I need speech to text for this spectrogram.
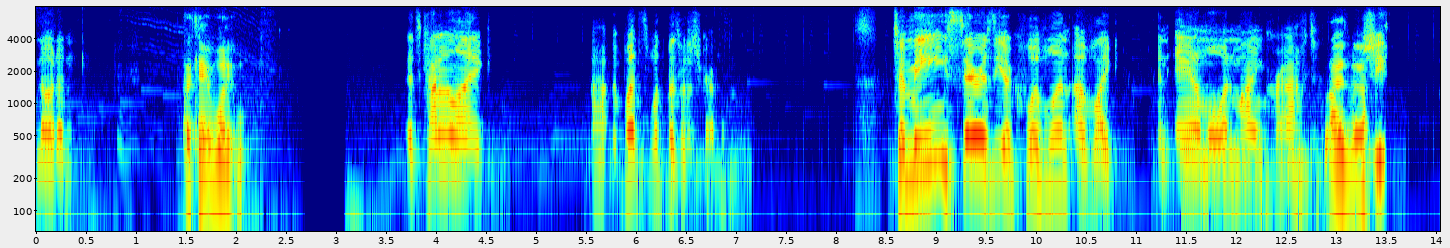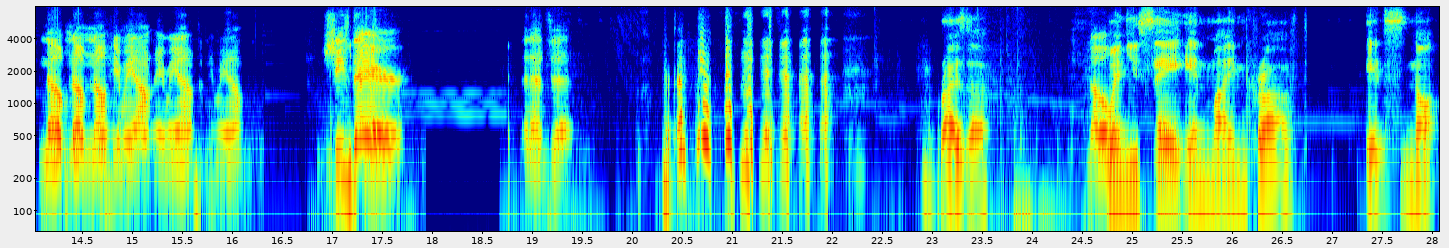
No, I didn't. Okay, what? It, It's kind of like, uh, what's what's the best way to describe it? To me, Sarah's the equivalent of like an animal in Minecraft. Riza, She, nope, nope, no. Hear me out. Hear me out. Hear me out. She's there, and that's it. Riza. No, When you say in Minecraft, it's not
